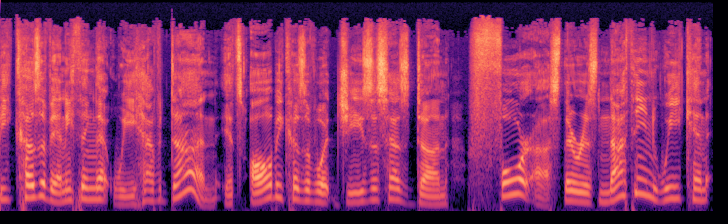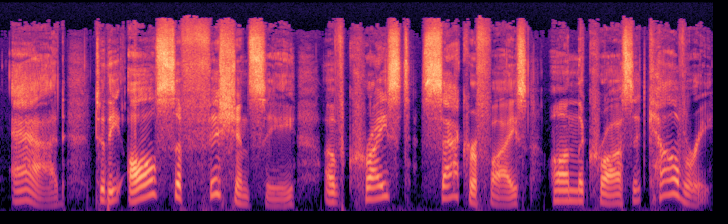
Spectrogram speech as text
because of anything that we have done. It's all because of what Jesus has done for us. There is nothing we can add to the all sufficiency of Christ's sacrifice on the cross at Calvary.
